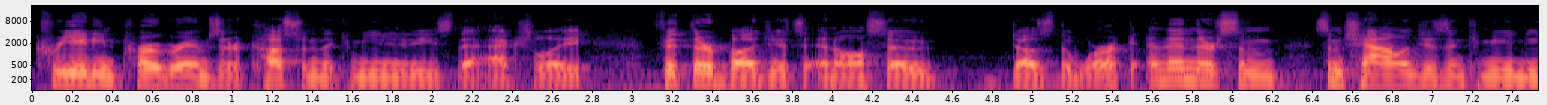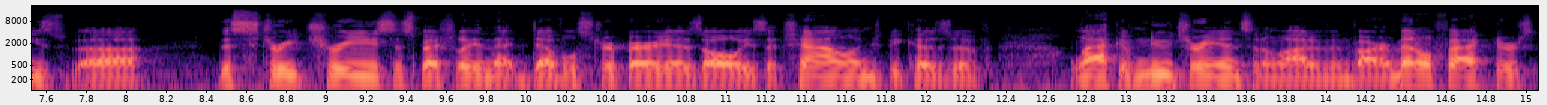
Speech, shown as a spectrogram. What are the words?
creating programs that are custom to the communities that actually fit their budgets and also does the work. And then there's some some challenges in communities. Uh, the street trees, especially in that devil strip area, is always a challenge because of lack of nutrients and a lot of environmental factors.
